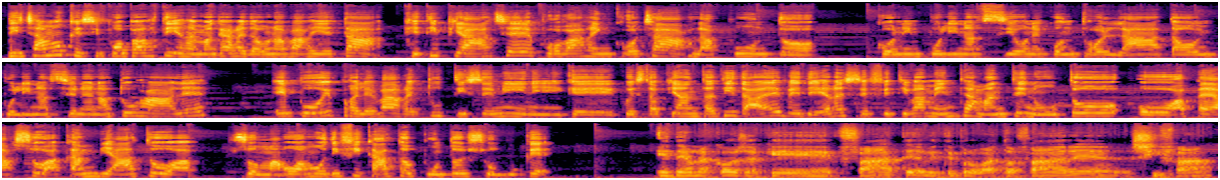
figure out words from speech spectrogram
Diciamo che si può partire magari da una varietà che ti piace, provare a incrociarla appunto con impollinazione controllata o impollinazione naturale e poi prelevare tutti i semini che questa pianta ti dà e vedere se effettivamente ha mantenuto o ha perso o ha cambiato o ha, insomma, o ha modificato appunto il suo bouquet. Ed è una cosa che fate, avete provato a fare, si fa?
